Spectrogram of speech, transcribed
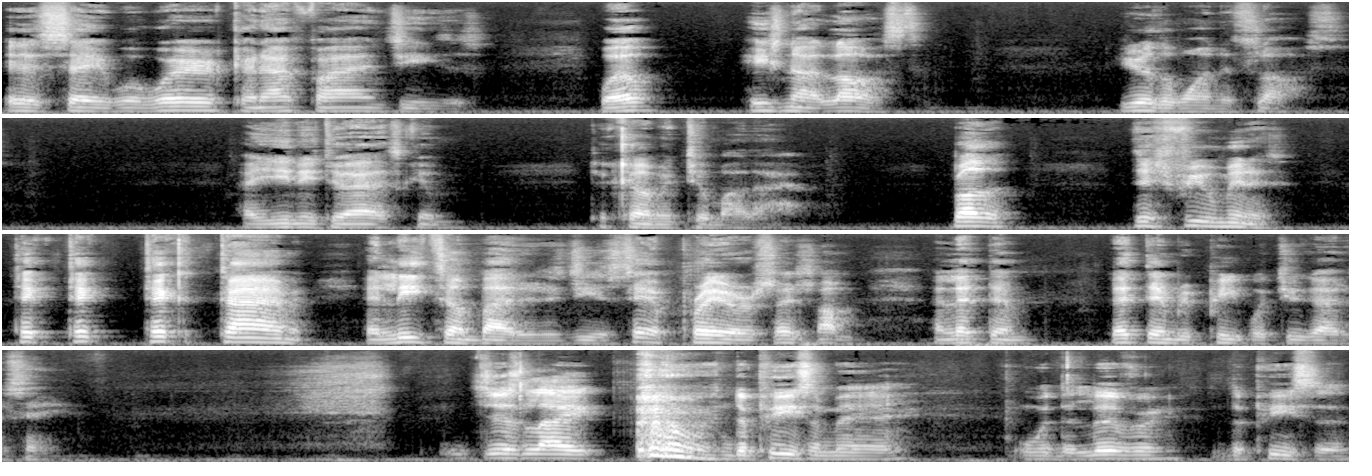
is say, Well, where can I find Jesus? Well, he's not lost. You're the one that's lost. And you need to ask him to come into my life. Brother, this few minutes, take take take time and lead somebody to Jesus. Say a prayer or say something and let them let them repeat what you gotta say. Just like the pizza man would deliver the pizza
